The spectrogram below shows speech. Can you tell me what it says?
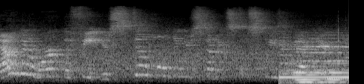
Now we're going to work the feet. You're still holding your stomach, still squeezing back here.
